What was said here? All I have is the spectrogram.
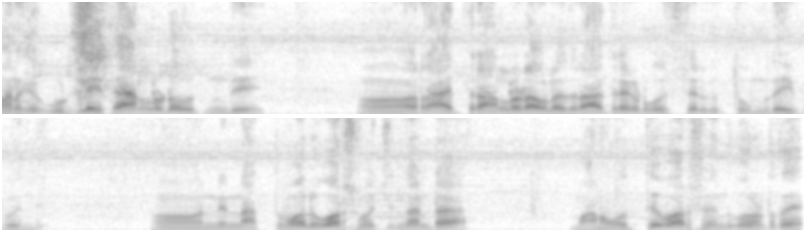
మనకి గుడ్లు అయితే అన్లోడ్ అవుతుంది. రాత్రి అన్లోడ్ అవ్వలేదు. రాత్రి అక్కడికి వచ్చేసరికి తొమ్మిది అయిపోయింది. నిన్న అత్తమాలు వర్షం వచ్చిందంట. మనం వస్తే వర్షం ఎందుకు ఉంటుంది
